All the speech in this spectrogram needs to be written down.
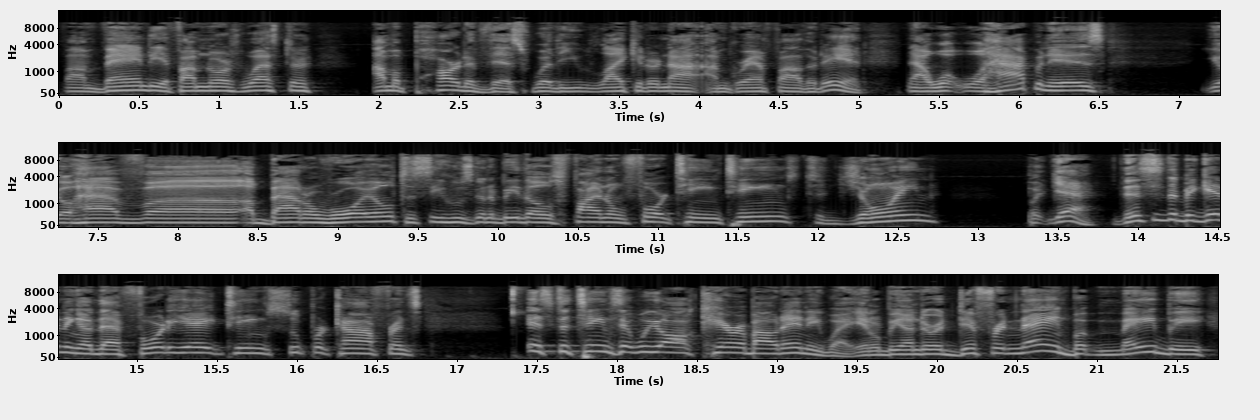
if I'm Vandy, if I'm Northwestern, I'm a part of this, whether you like it or not. I'm grandfathered in. Now, what will happen is you'll have uh, a battle royal to see who's going to be those final 14 teams to join. But yeah, this is the beginning of that 48 team super conference. It's the teams that we all care about anyway. It'll be under a different name, but maybe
